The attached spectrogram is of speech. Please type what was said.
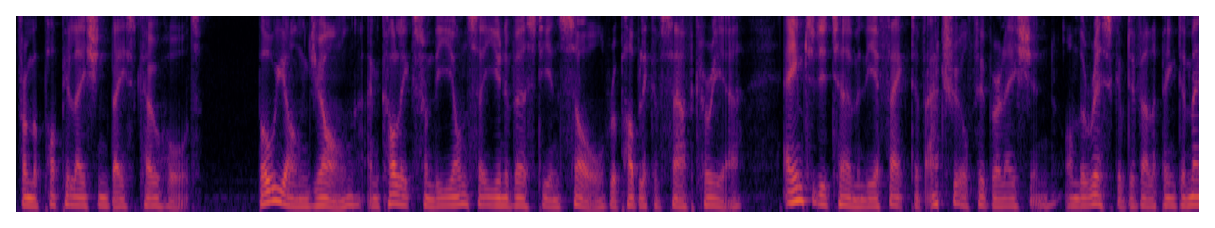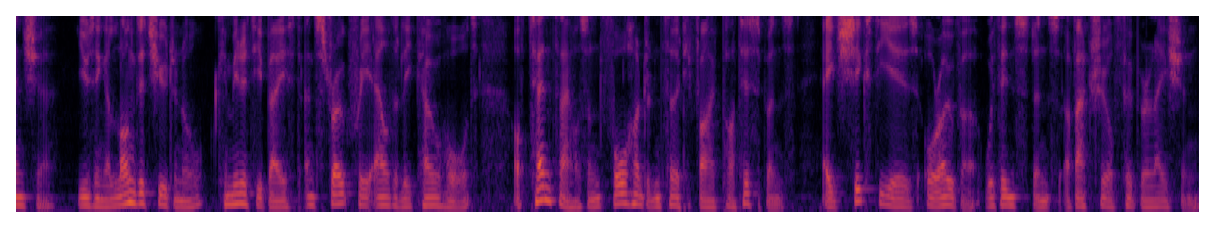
from a population based cohort, Bo-Young Joung and colleagues from the Yonsei University in Seoul, Republic of South Korea, aim to determine the effect of atrial fibrillation on the risk of developing dementia using a longitudinal, community based, and stroke free elderly cohort of 10,435 participants aged 60 years or over with incidence of atrial fibrillation.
